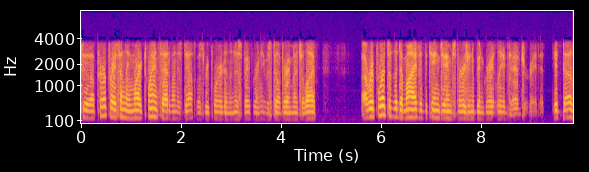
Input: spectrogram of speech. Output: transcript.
to uh, paraphrase something Mark Twain said when his death was reported in the newspaper and he was still very much alive. Uh, reports of the demise of the King James Version have been greatly exaggerated. It does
